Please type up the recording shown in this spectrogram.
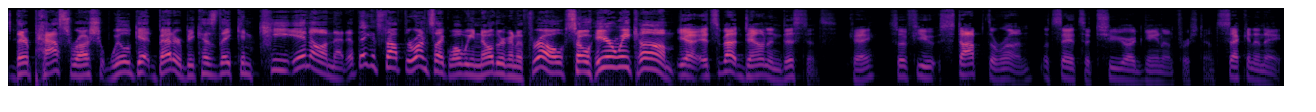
their pass rush will get better because they can key in on that. If they can stop the run, it's like, well, we know they're going to throw, so here we come. Yeah, it's about down and distance. Okay, so if you stop the run, let's say it's a two yard gain on first down, second and eight.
